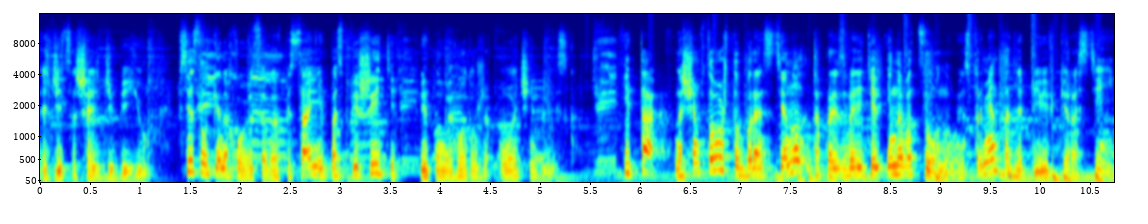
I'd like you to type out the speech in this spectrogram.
SGC6 GBU. Все ссылки находятся в описании, поспешите, ведь Новый год уже очень близко. Итак, начнем с того, что бренд Stianon это производитель инновационного инструмента для прививки растений.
